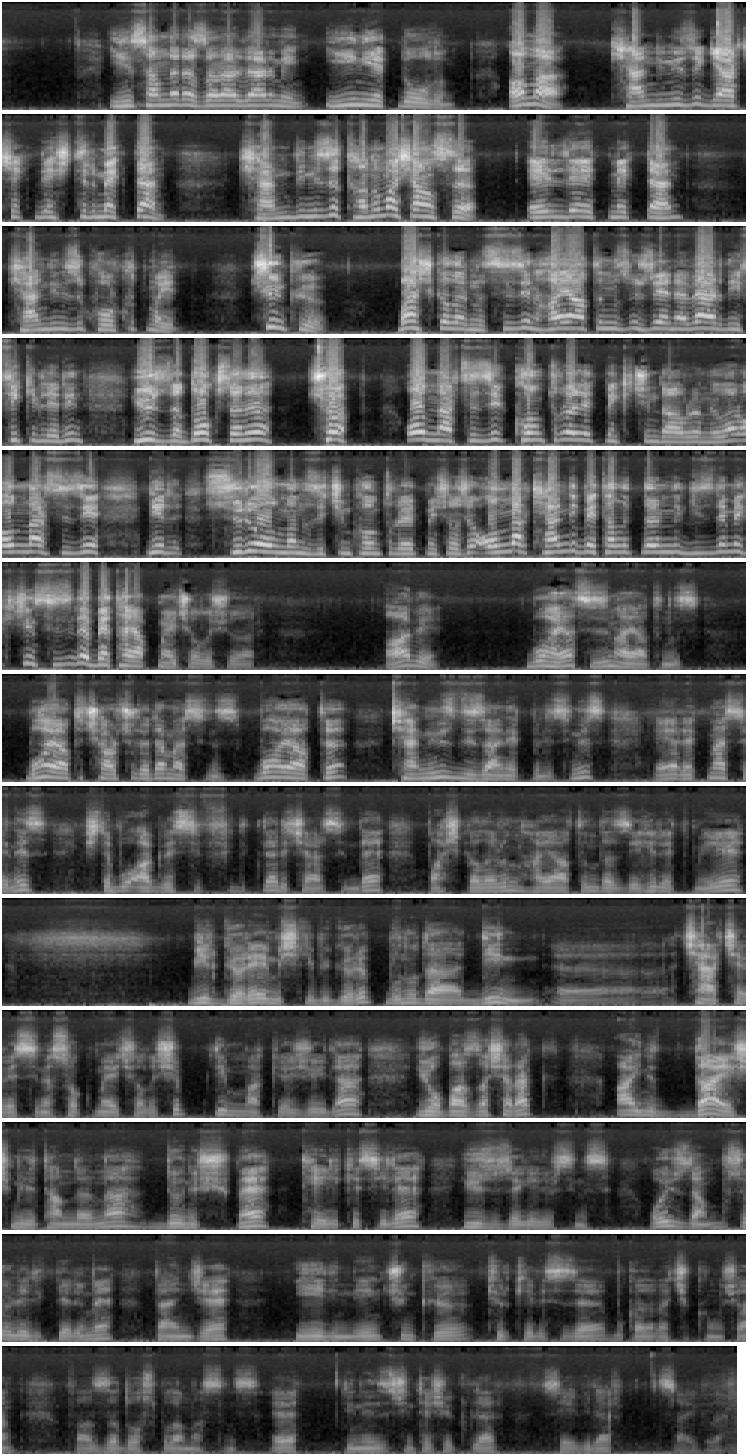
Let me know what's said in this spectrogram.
İnsanlara zarar vermeyin. iyi niyetli olun. Ama kendinizi gerçekleştirmekten, kendinizi tanıma şansı elde etmekten kendinizi korkutmayın. Çünkü başkalarının sizin hayatınız üzerine verdiği fikirlerin %90'ı çöp. Onlar sizi kontrol etmek için davranıyorlar. Onlar sizi bir sürü olmanız için kontrol etmeye çalışıyor. Onlar kendi betalıklarını gizlemek için sizi de beta yapmaya çalışıyorlar. Abi bu hayat sizin hayatınız. Bu hayatı çarçur edemezsiniz. Bu hayatı kendiniz dizayn etmelisiniz. Eğer etmezseniz işte bu agresiflikler içerisinde başkalarının hayatını da zehir etmeyi bir görevmiş gibi görüp bunu da din e, çerçevesine sokmaya çalışıp din makyajıyla yobazlaşarak aynı DAEŞ militanlarına dönüşme tehlikesiyle yüz yüze gelirsiniz. O yüzden bu söylediklerimi bence iyi dinleyin. Çünkü Türkiye'de size bu kadar açık konuşan fazla dost bulamazsınız. Evet dinlediğiniz için teşekkürler, sevgiler, saygılar.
